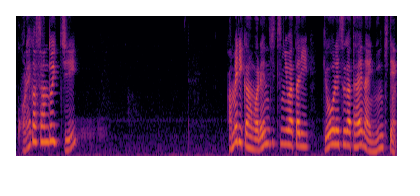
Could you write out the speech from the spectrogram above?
これがサンドイッチ？アメリカンは連日にわたり行列が絶えない人気店。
